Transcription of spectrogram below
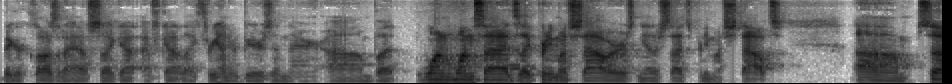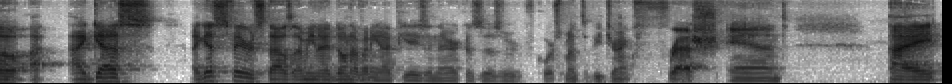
bigger closet I have. So I got I've got like 300 beers in there. Um, but one one side's like pretty much sours, and the other side's pretty much stouts. Um, so I, I guess I guess favorite styles. I mean, I don't have any IPAs in there because those are of course meant to be drank fresh. And I,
